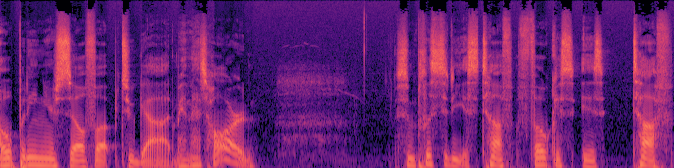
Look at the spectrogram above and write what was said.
Opening yourself up to God. Man, that's hard. Simplicity is tough, focus is tough.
